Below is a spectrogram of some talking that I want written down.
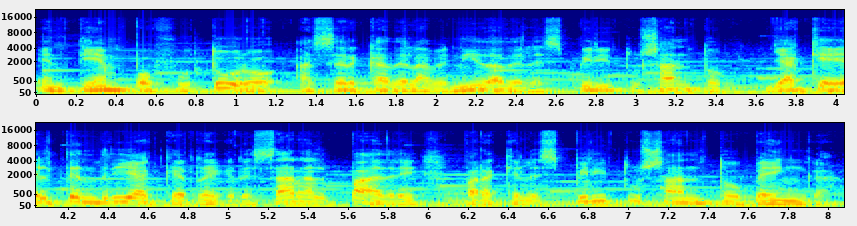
en tiempo futuro acerca de la venida del Espíritu Santo, ya que Él tendría que regresar al Padre para que el Espíritu Santo venga.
